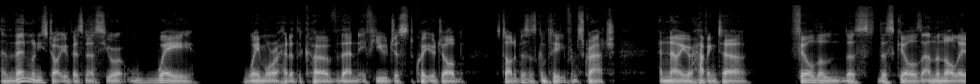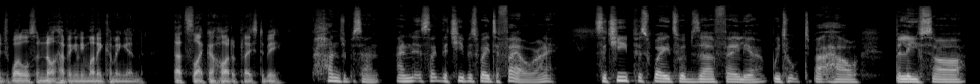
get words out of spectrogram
And then when you start your business, you're way, way more ahead of the curve than if you just quit your job, start a business completely from scratch. And now you're having to fill the, the, the skills and the knowledge while also not having any money coming in. That's like a harder place to be. Hundred percent, and it's like the cheapest way to fail, right? It's the cheapest way to observe failure. We talked about how beliefs are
